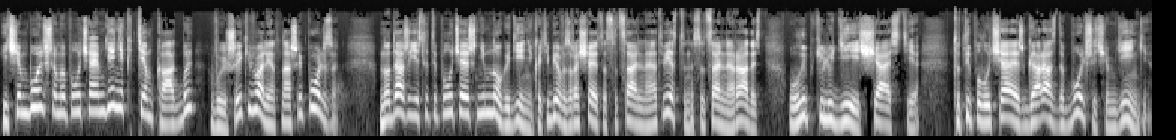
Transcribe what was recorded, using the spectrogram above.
И чем больше мы получаем денег, тем как бы выше эквивалент нашей пользы. Но даже если ты получаешь немного денег, а тебе возвращается социальная ответственность, социальная радость, улыбки людей, счастье, то ты получаешь гораздо больше, чем деньги.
